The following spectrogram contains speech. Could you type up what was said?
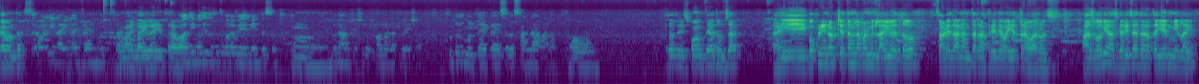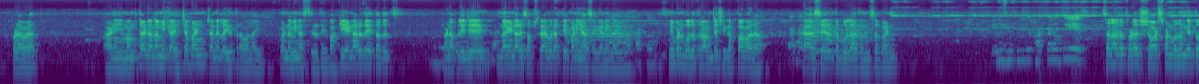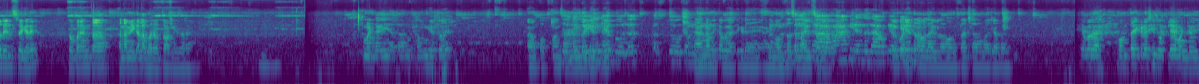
काय म्हणतात? सर्वांनी लाईव्हला जॉईन होत सर्वांनी लाईव्हला येत राहा. मध्ये मध्ये जसं तुम्हाला वेळ मिळेल तसं. हम्म. बोला आमच्याशी गप्पा मारा थोड्याशा. कुठून बोलताय काय सगळं सांगा आम्हाला. हो. तसाच रिस्पॉन्स द्या तुमचा. आणि कोकणी डॉट चेतनला पण मी लाईव्ह येतो. साडे दहा नंतर रात्री तेव्हा येत राहा रोज. आज बघूया आज घरीच आहे तर आता येईन मी लाईव्ह थोड्या वेळात. आणि ममता आणि अनामिका ह्याच्या पण चॅनलला येत राहा लाईव्ह कोण नवीन असतील ते. बाकी येणारे तर येतातच. पण आपले जे न येणारे सबस्क्रायबर आहेत ते पण या सगळ्यांनी लाईव्हला. मी पण बोलत राहा आमच्याशी गप्पा मारा. काय असेल तर बोला तुमचं पण. चला आता थोडं शॉर्ट्स पण बनवून घेतो रील्स वगैरे. तोपर्यंत अनामिकाला भरवतो आम्ही जरा. मंडळी आता आम्ही खाऊन घेतोय. पप्पांचा आनंद घेत घेत अनामिका बघा तिकडे आहे आणि ममताचा लाईव्ह चालू पण येत राहा लाईव्हला ममताच्या माझ्या पण. हे बघा ममता इकडे अशी झोपली आहे मंडळी.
